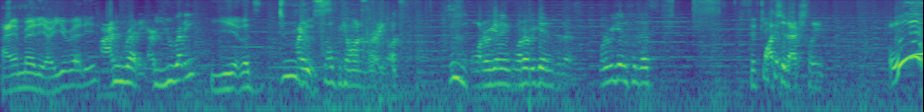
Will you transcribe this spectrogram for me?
I am ready. Are you ready? I'm ready. Are you ready? Yeah, let's do I'm this. so beyond ready. Let's. What are we getting? What are we getting for this? What are we getting for this? 50 Watch it actually. Ooh,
